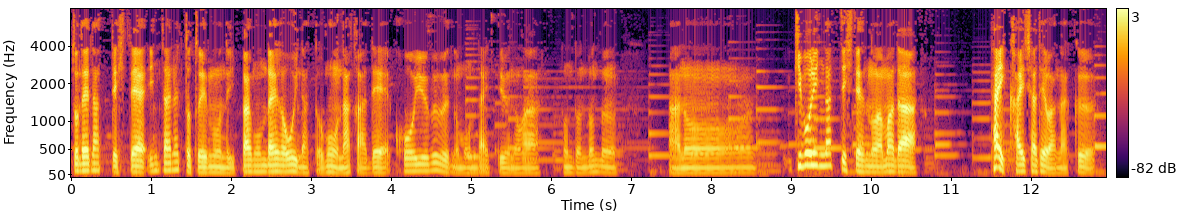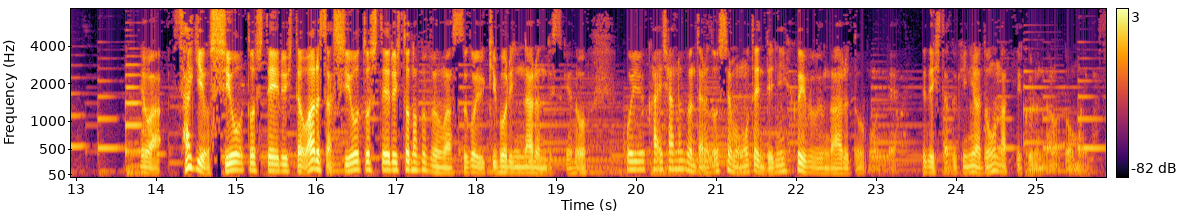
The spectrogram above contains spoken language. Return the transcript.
トでなってきて、インターネットというものでいっぱい問題が多いなと思う中で、こういう部分の問題っていうのが、どんどんどんどん、あのー、浮き彫りになってきてるのはまだ、対会社ではなく、要は詐欺をしようとしている人悪さしようとしている人の部分はすごい浮き彫りになるんですけどこういう会社の部分ってのはどうしても表に出にくい部分があると思うんで出てきた時にはどうなってくるんだろうと思います。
